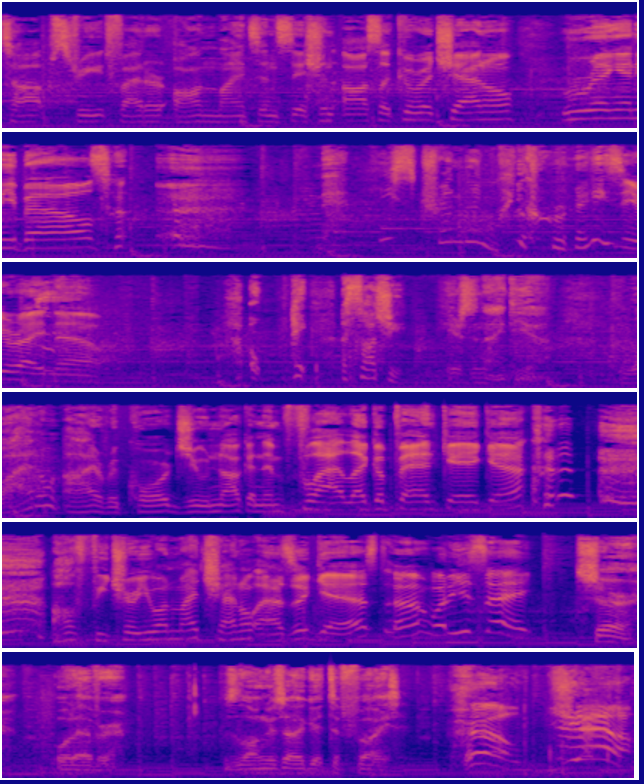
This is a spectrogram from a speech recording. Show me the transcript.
Top Street Fighter online sensation Asakura channel? Ring any bells? Man, he's trending like crazy right now. Oh, hey, Asachi, here's an idea. Why don't I record you knocking him flat like a pancake, eh? I'll feature you on my channel as a guest, huh? What do you say? Sure, whatever. As long as I get to fight. Hell yeah!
